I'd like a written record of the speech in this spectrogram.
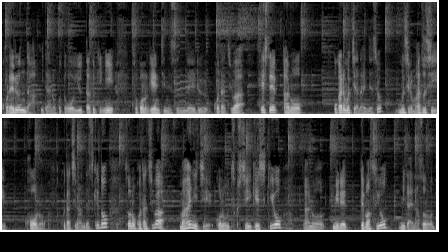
来れるんだ、みたいなことを言った時に、そこの現地に住んでいる子たちは、決して、あの、お金持ちじゃないんですよ。むしろ貧しい方の子たちなんですけど、その子たちは毎日この美しい景色を、あの、見れてますよ、みたいな、その、だ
